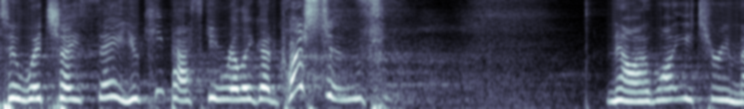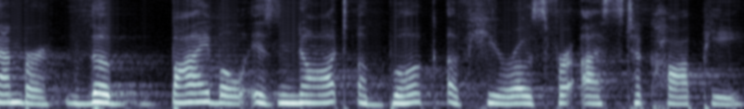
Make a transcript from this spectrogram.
to which I say, You keep asking really good questions. Now, I want you to remember the Bible is not a book of heroes for us to copy.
